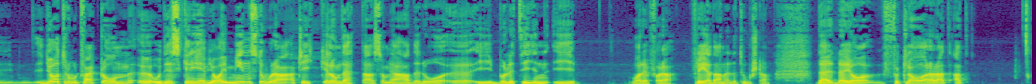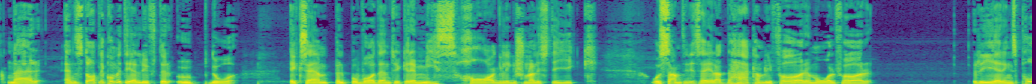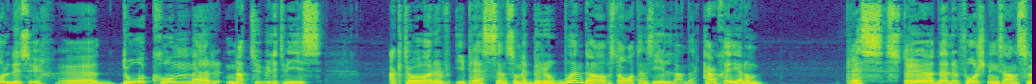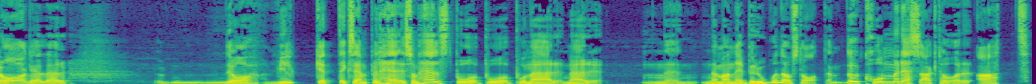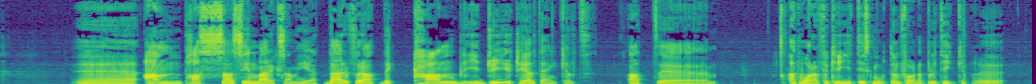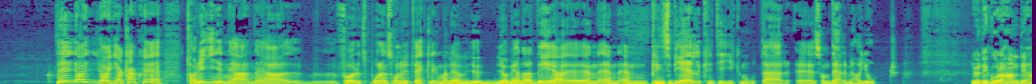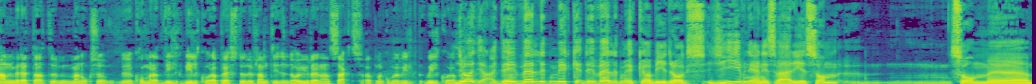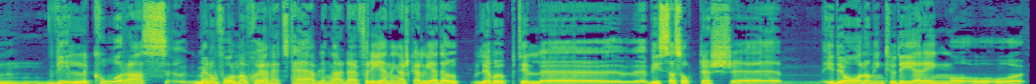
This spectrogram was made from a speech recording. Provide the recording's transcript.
Jag tror tvärtom eh, och det skrev jag i min stora artikel om detta som jag hade då i Bulletin i, var det förra fredagen eller torsdagen. Där, där jag förklarar att, att när en statlig kommitté lyfter upp då exempel på vad den tycker är misshaglig journalistik och samtidigt säger att det här kan bli föremål för regeringspolicy, eh, då kommer naturligtvis aktörer i pressen som är beroende av statens gillande, kanske genom pressstöd eller forskningsanslag eller ja, vilket exempel som helst på, på, på när, när när man är beroende av staten, då kommer dessa aktörer att eh, anpassa sin verksamhet därför att det kan bli dyrt helt enkelt att, eh, att vara för kritisk mot den förda politiken. Eh, det, jag, jag, jag kanske tar i när jag, när jag förutspår en sån utveckling, men jag, jag menar att det är en, en, en principiell kritik mot det här eh, som Delmi har gjort. Du, det går hand i hand med detta att man också eh, kommer att villkora presstöd i framtiden. Det har ju redan sagts att man kommer att villkora. Ja, ja det, är väldigt mycket, det är väldigt mycket av bidragsgivningen i Sverige som som eh, villkoras med någon form av skönhetstävlingar där föreningar ska leda upp, leva upp till eh, vissa sorters eh, ideal om inkludering och, och, och,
